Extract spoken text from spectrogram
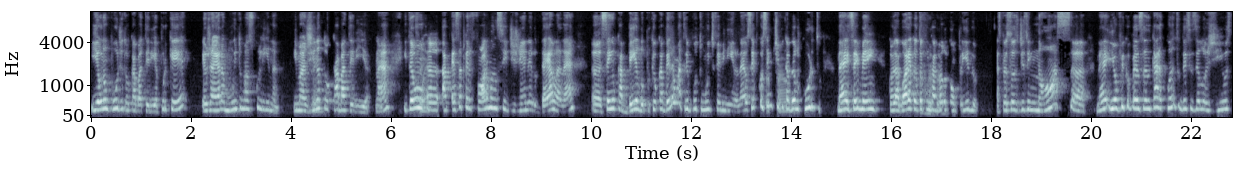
E eu não pude tocar bateria, porque eu já era muito masculina. Imagina Sim. tocar bateria, né? Então, uh, a, essa performance de gênero dela, né? Uh, sem o cabelo, porque o cabelo é um atributo muito feminino, né? Eu sei porque eu sempre tive cabelo curto, né? E sei bem, agora que eu tô com cabelo comprido, as pessoas dizem, nossa, né? E eu fico pensando, cara, quanto desses elogios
